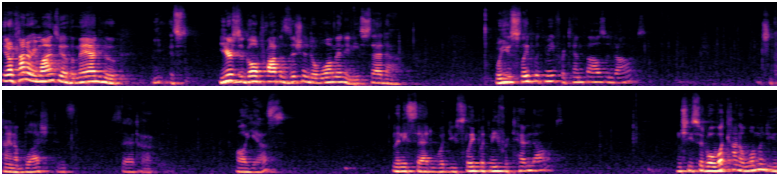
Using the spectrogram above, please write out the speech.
You know, it kind of reminds me of the man who, it's years ago, propositioned a woman and he said, uh, Will you sleep with me for $10,000? And she kind of blushed and said, uh, Well, yes. And then he said, Would you sleep with me for $10? And she said, Well, what kind of woman do you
